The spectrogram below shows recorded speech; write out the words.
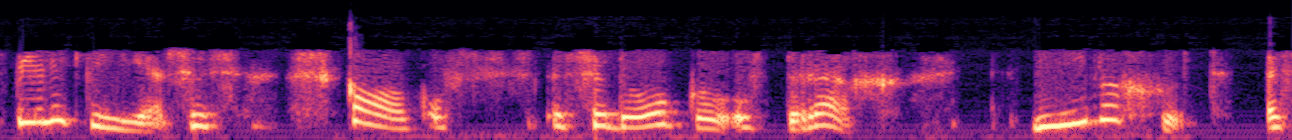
speletjie leer, soos skaak of sudoku of brug nuwe goed is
